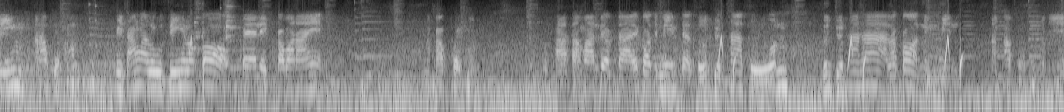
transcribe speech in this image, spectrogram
ซิงนะครับผมมีทั้งอะลูซิงแล้วก็แปรเหล็กกาบาไนท์นะครับผม ลูกค้าสามารถเลือกได้ก็จะมีตั้งแต่ 0.50 0.55 แล้วก็ 1 มิลนะครับผมตัวนี้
